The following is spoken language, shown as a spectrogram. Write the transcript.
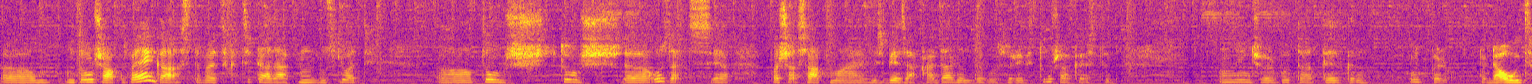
um, un tumšāku beigās, tāpēc, ka citādāk mums būs ļoti uh, tumšs tumš, uh, uzacis. Ja pašā sākumā ir visbiezākā daļa, un te būs arī vistumšākais, tad viņš var būt tā diezgan nu, par, par daudz.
